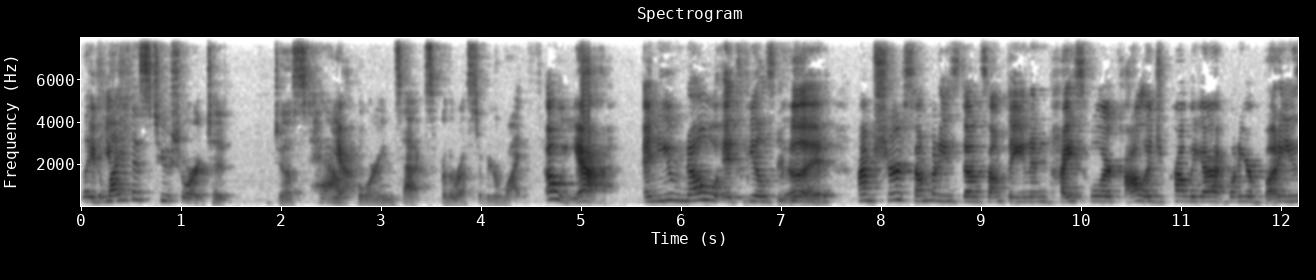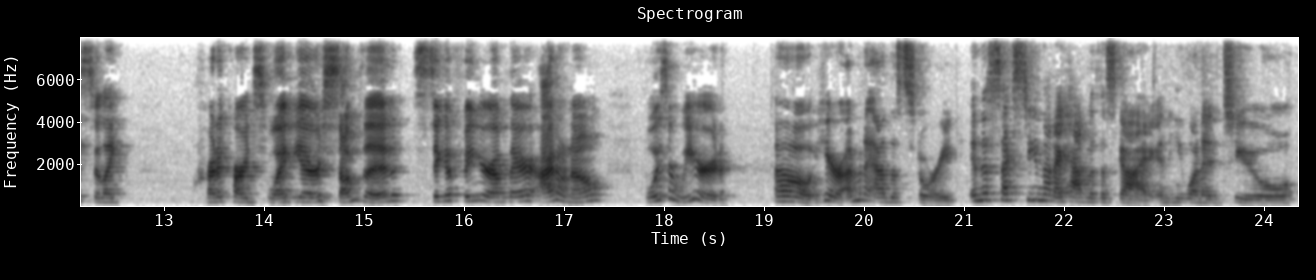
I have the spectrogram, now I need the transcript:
Like you- life is too short to just have Yeah. boring sex for the rest of your life. Oh yeah. And you know it feels good. I'm sure somebody's done something in high school or college. You probably got one of your buddies to like credit card swipe you or something. Stick a finger up there. I don't know. Boys are weird. Oh, here, I'm going to add this story. In the sexting that I had with this guy, and he wanted to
